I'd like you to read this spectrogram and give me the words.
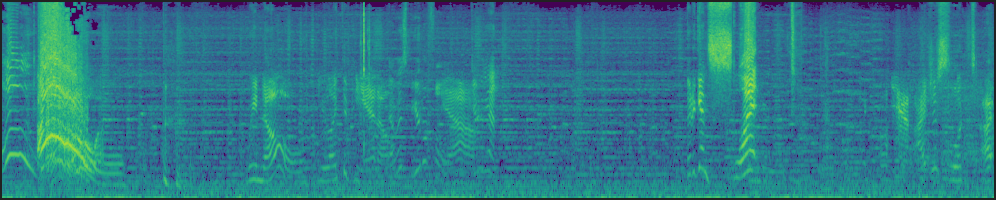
Ooh! Oh! oh! We know you like the piano. That was beautiful. Yeah. Do it again. Do it again, slut. Yeah. I just looked. I.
